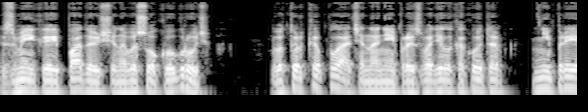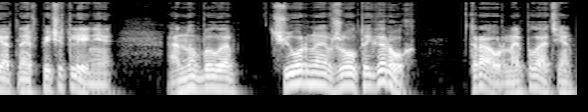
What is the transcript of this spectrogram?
змейкой падающая на высокую грудь. Вот только платье на ней производило какое-то неприятное впечатление. Оно было черное в желтый горох, траурное платье.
